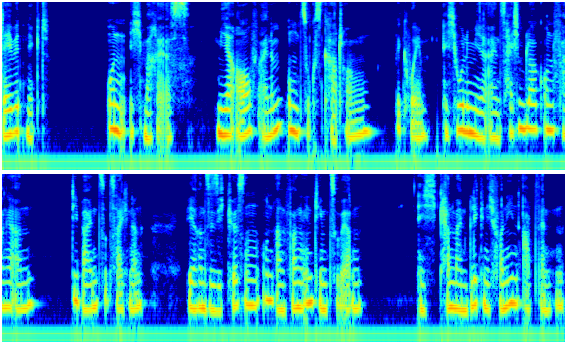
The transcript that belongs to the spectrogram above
David nickt. Und ich mache es mir auf einem Umzugskarton bequem. Ich hole mir einen Zeichenblock und fange an, die beiden zu zeichnen, während sie sich küssen und anfangen intim zu werden. Ich kann meinen Blick nicht von ihnen abwenden.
